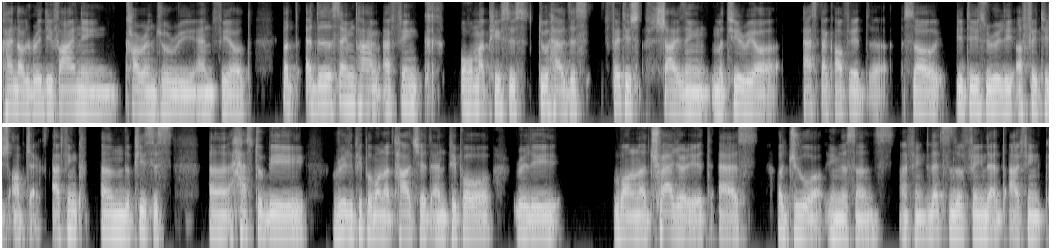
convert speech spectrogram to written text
kind of redefining current jewelry and field. But at the same time, I think all my pieces do have this fetishizing material aspect of it. Uh, so it is really a fetish object. I think um, the pieces uh, has to be really people want to touch it and people really want to treasure it as a jewel in the sense. I think that's the thing that I think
